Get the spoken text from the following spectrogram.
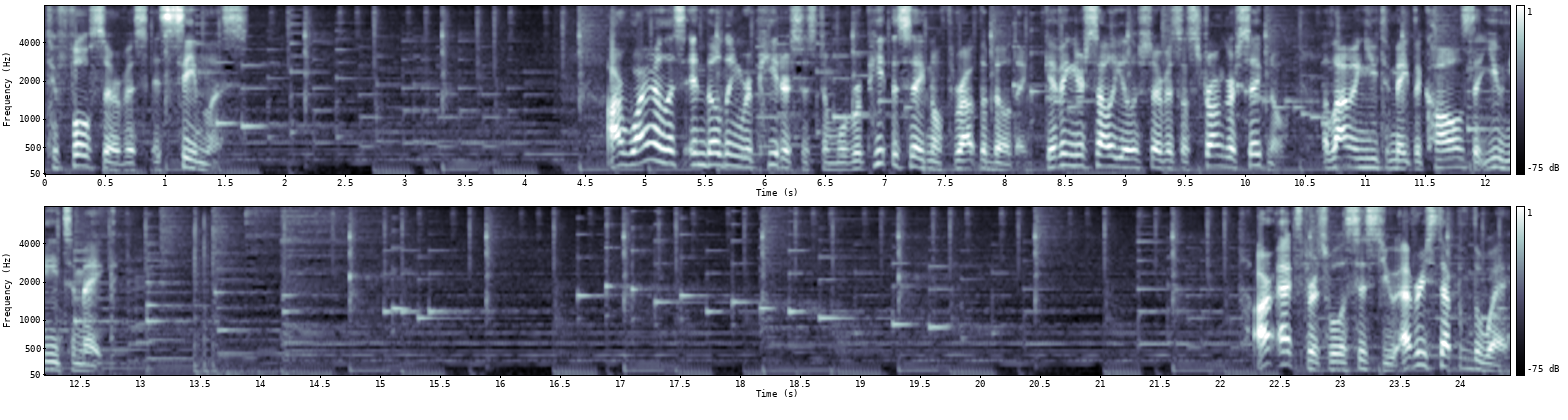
to full service is seamless. Our wireless in-building repeater system will repeat the signal throughout the building, giving your cellular service a stronger signal, allowing you to make the calls that you need to make. Our experts will assist you every step of the way,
